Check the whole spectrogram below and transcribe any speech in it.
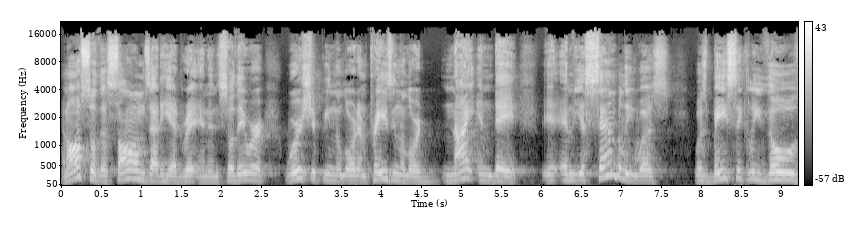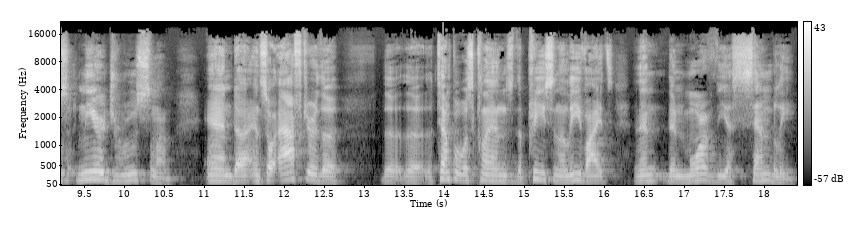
and also the Psalms that he had written. And so they were worshiping the Lord and praising the Lord night and day. And the assembly was, was basically those near Jerusalem. And, uh, and so after the, the, the, the temple was cleansed, the priests and the Levites, and then, then more of the assembly,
